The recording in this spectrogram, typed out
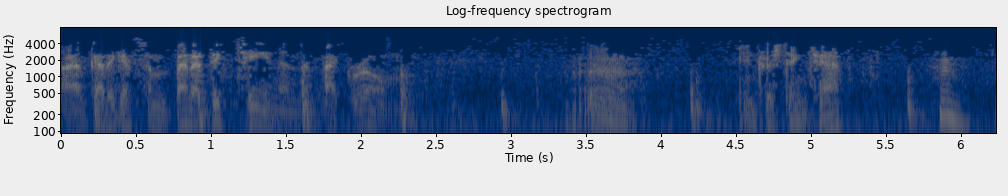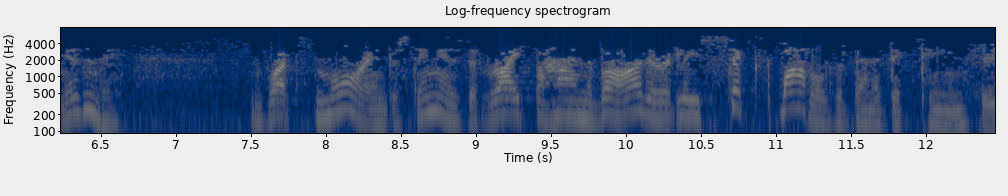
I've got to get some Benedictine in the back room. Hmm. Interesting chap. Hmm, isn't he? And what's more interesting is that right behind the bar there are at least six bottles of Benedictine. He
